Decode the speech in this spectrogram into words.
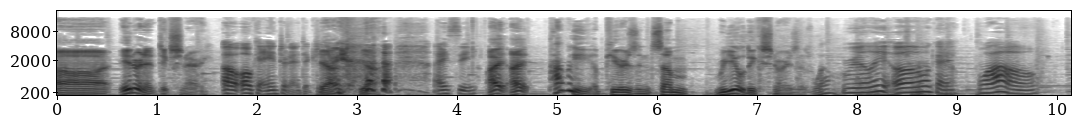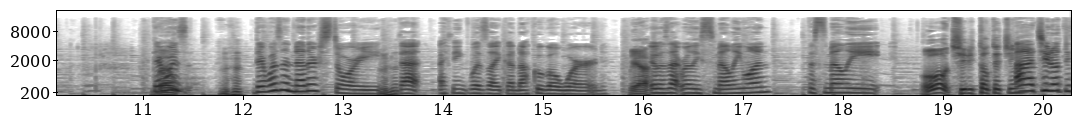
Uh, Internet dictionary. Oh, okay, internet dictionary. Yeah, yeah. I see. I, I probably appears in some real dictionaries as well. Really? Oh, okay. Wow. There Well, was there was another story that I think was like a rakugo word. Yeah. It was that really smelly one. The smelly Oh, chiritotechin. ah chirite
